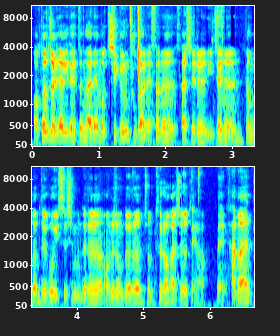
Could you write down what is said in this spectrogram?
어떤 전략이 됐든 간에 뭐 지금 구간에서는 사실은 이제는 현금 들고 있으신 분들은 어느 정도는 좀 들어가셔도 돼요. 네, 다만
